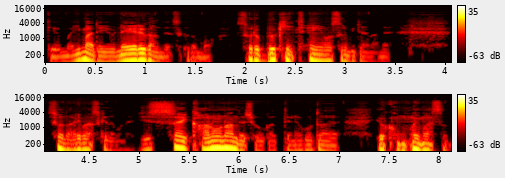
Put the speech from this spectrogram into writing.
ていう、まあ、今でいうネイルガンですけども、それを武器に転用するみたいなね、そういうのありますけどもね、実際可能なんでしょうかっていうね、ことはよく思いますね。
